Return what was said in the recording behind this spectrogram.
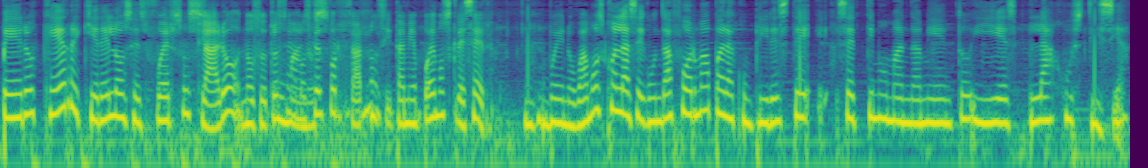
Pero que requiere los esfuerzos. Claro, nosotros tenemos que esforzarnos y también podemos crecer. Bueno, vamos con la segunda forma para cumplir este séptimo mandamiento y es la justicia.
